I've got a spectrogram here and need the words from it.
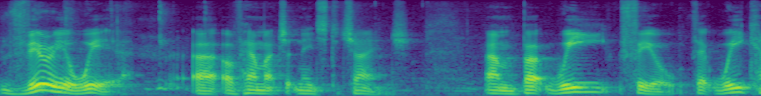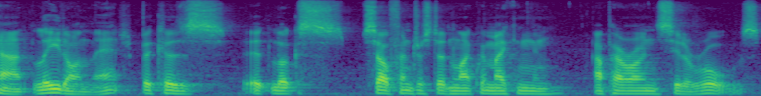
very aware uh, of how much it needs to change. Um, but we feel that we can't lead on that because it looks self-interested and like we're making up our own set of rules.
